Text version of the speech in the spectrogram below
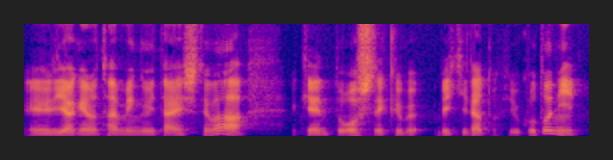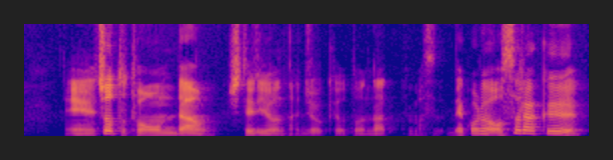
え利上げのタイミングに対しては検討をしていくべきだということに、えちょっとトーンダウンしているような状況となっています。で、これはおそらく、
